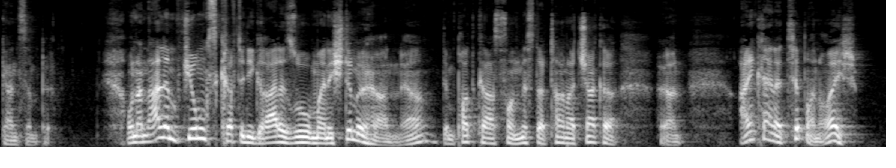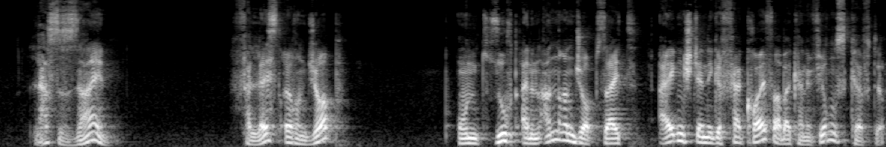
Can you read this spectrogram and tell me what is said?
Ganz simpel. Und an alle Führungskräfte, die gerade so meine Stimme hören, ja, den Podcast von Mr. Tana Chaka hören, ein kleiner Tipp an euch. Lasst es sein. Verlässt euren Job und sucht einen anderen Job. Seid eigenständige Verkäufer, aber keine Führungskräfte.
